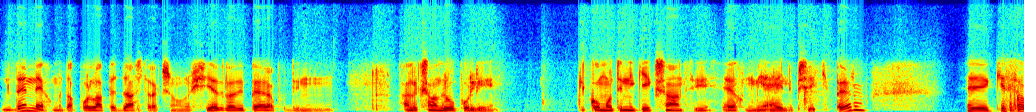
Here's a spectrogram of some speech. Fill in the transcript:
δεν έχουμε τα πολλά πεντάστερα ξενοδοχεία, δηλαδή πέρα από την Αλεξανδρούπολη, η Κομωτινή και η Ξάνθη έχουν μια έλλειψη εκεί πέρα ε, και θα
